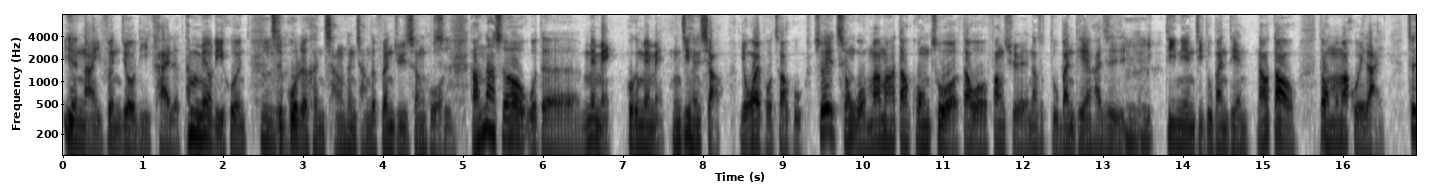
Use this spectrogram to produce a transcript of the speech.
一人拿一份就离开了。他们没有离婚，只过了很长很长的分居生活。然后那时候我的妹妹，我跟妹妹年纪很小。有外婆照顾，所以从我妈妈到工作，到我放学那时候读半天，还是一低年级读半天，然后到到我妈妈回来，这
